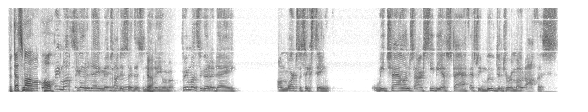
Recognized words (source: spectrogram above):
But that's not well, all. Three months ago today, Mitch. I'll just say this, and yeah. I know you remember. Three months ago today, on March the 16th, we challenged our CBF staff as we moved into remote office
